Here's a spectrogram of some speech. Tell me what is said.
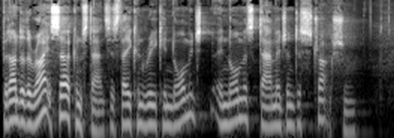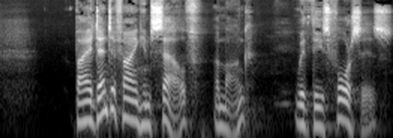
but under the right circumstances, they can wreak enormous, damage and destruction. By identifying himself, a monk, with these forces,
